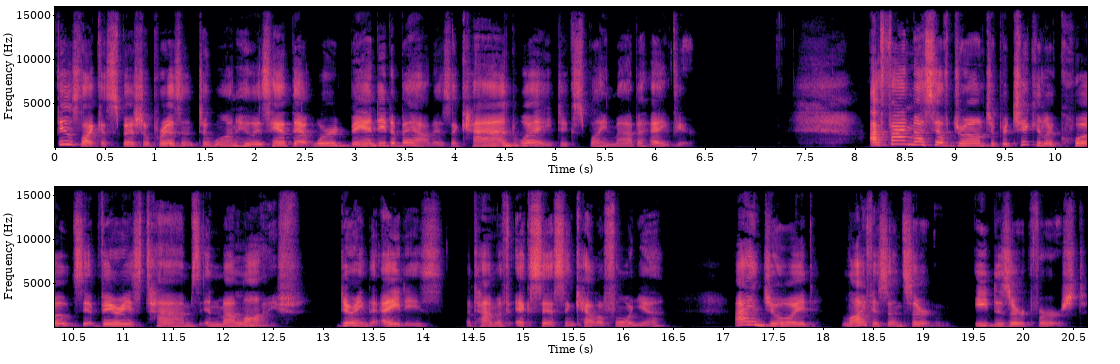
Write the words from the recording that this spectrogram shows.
feels like a special present to one who has had that word bandied about as a kind way to explain my behavior. I find myself drawn to particular quotes at various times in my life. During the 80s, a time of excess in California, I enjoyed Life is uncertain, eat dessert first.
